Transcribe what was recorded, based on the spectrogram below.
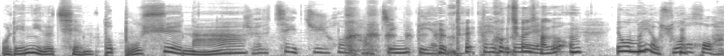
我连你的钱都不屑拿。”觉得这句话好经典，对，我就想说，嗯，因为我没有说谎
